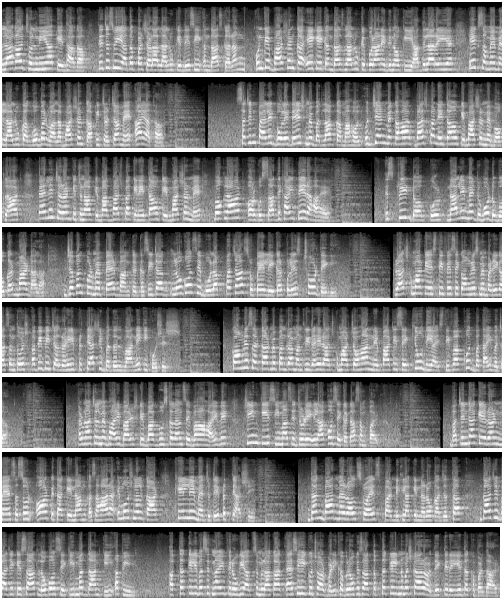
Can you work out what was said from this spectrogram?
लागा झुलनिया के धागा। तेजस्वी यादव पर चढ़ा लालू के देसी अंदाज का रंग। उनके भाषण का एक एक अंदाज लालू के पुराने दिनों की याद दिला रही है। एक समय में लालू का गोबर वाला भाषण काफ़ी चर्चा में आया था। सचिन पायलट बोले, देश में बदलाव का माहौल। उज्जैन में कहा, भाजपा नेताओं के भाषण में बौखलाहट। पहले चरण के चुनाव के बाद भाजपा के नेताओं के भाषण में बौखलाहट और गुस्सा दिखाई दे रहा है। स्ट्रीट डॉग को नाले में डुबो डुबो कर मार डाला। जबलपुर में पैर बांधकर घसीटा, लोगों से बोला, पचास रुपए लेकर पुलिस छोड़ देगी। राजकुमार के इस्तीफे से कांग्रेस में बढ़ेगा असंतोष। अभी भी चल रही प्रत्याशी बदलवाने की कोशिश। कांग्रेस सरकार में पंद्रह मंत्री रहे राजकुमार चौहान ने पार्टी से क्यों दिया इस्तीफा? खुद बताई वजह। अरुणाचल में भारी बारिश के बाद भूस्खलन से बहा हाईवे, चीन की सीमा से जुड़े इलाकों से कटा संपर्क। बचिंडा के रण में ससुर और पिता के नाम का सहारा, इमोशनल कार्ड खेलने में जुटे प्रत्याशी। धनबाद में रोल्स रॉयस पर निकला किन्नरों का जत्था गाजे बाजे के साथ लोगों से की मतदान की अपील। अब तक के लिए बस इतना ही, फिर होगी आपसे मुलाकात। ऐसी ही कुछ और बड़ी खबरों के साथ, तब तक के लिए नमस्कार और देखते रहिए द खबरदार।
